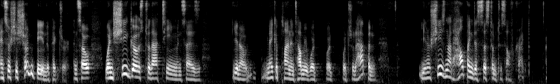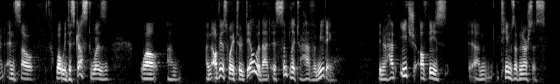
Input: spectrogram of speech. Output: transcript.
And so she shouldn't be in the picture. And so when she goes to that team and says, you know, make a plan and tell me what, what, what should happen, you know, she's not helping the system to self correct, right? And so what we discussed was, well, um, an obvious way to deal with that is simply to have a meeting. You know, have each of these um, teams of nurses,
